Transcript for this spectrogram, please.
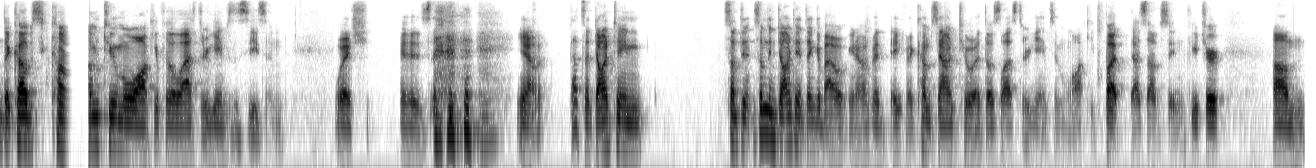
the Cubs come to Milwaukee for the last three games of the season, which is you know that's a daunting something something daunting to think about. You know if it if it comes down to it, those last three games in Milwaukee, but that's obviously in the future. Um,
